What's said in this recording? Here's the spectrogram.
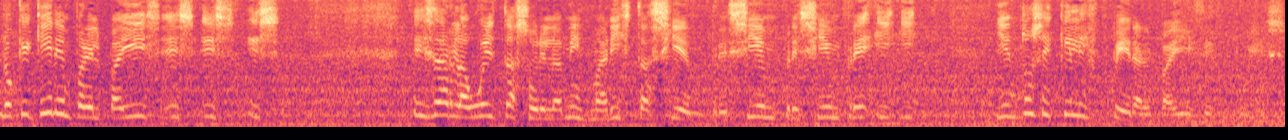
lo que quieren para el país es, es, es, es, dar la vuelta sobre la misma arista siempre, siempre, siempre. Y entonces, ¿qué le espera al país después?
